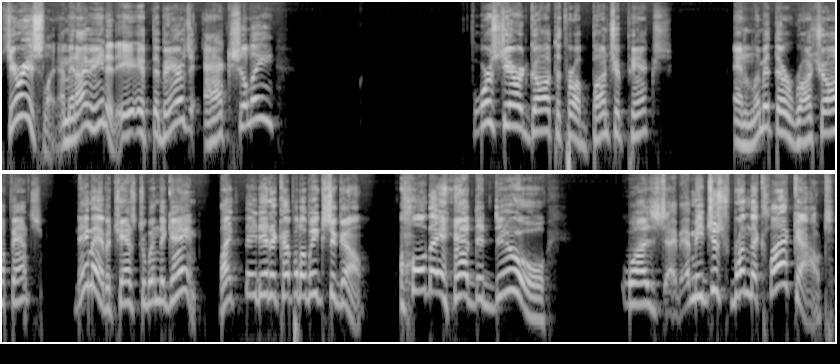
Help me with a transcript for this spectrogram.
Seriously. I mean, I mean it. If the Bears actually force Jared Goff to throw a bunch of picks and limit their rush offense, they may have a chance to win the game, like they did a couple of weeks ago. All they had to do was, I mean, just run the clock out.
